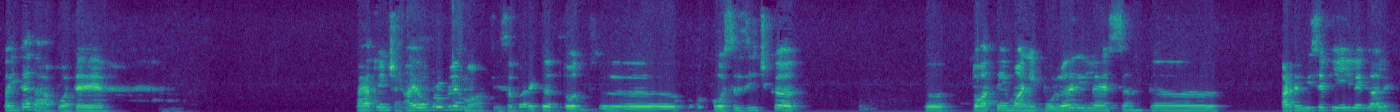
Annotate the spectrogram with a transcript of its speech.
Păi da, da, poate... Păi atunci ai o problemă. Ți se pare că tot uh, poți să zici că uh, toate manipulările sunt uh, ar trebui să fie ilegale.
